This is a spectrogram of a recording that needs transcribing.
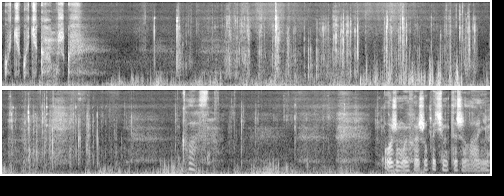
Куча-куча камушков. Классно. Боже мой, хожу по чьим-то желаниям.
